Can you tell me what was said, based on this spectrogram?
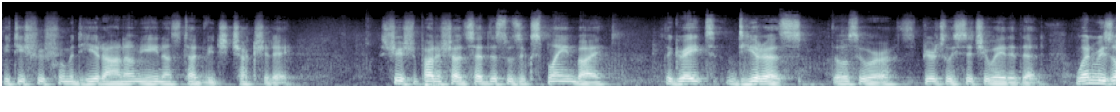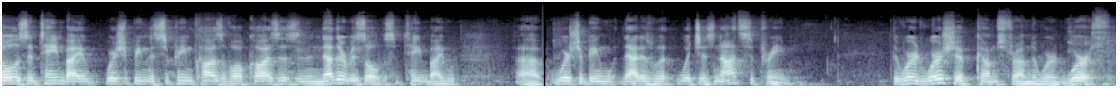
Iti shushumadhiranam yenas tadvich chakshire. Sri Upanishad said this was explained by the great dhiras, those who are spiritually situated, that one result is obtained by worshiping the supreme cause of all causes, and another result is obtained by uh, worshiping that is which is not supreme. The word worship comes from the word worth.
